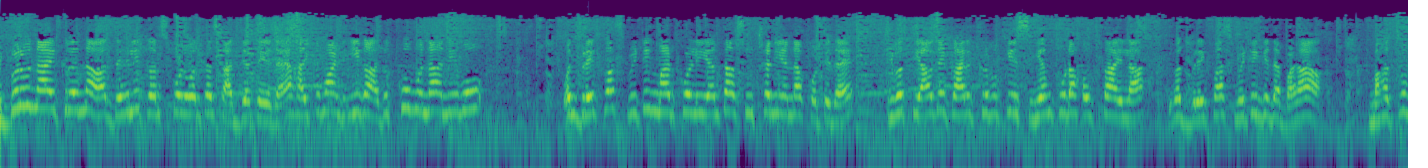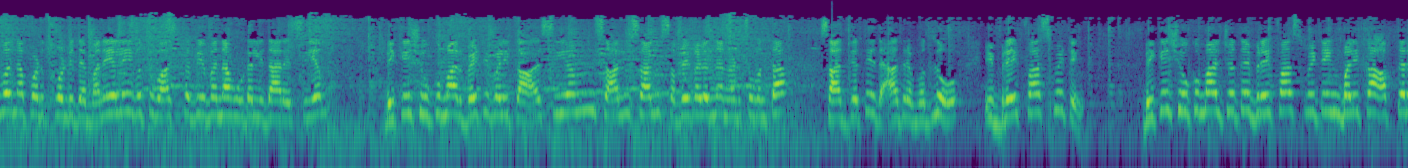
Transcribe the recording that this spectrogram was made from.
ಇಬ್ಬರು ನಾಯಕರನ್ನ ದೆಹಲಿ ಕರೆಸಿಕೊಳ್ಳುವಂತ ಸಾಧ್ಯತೆ ಇದೆ. ಹೈಕಮಾಂಡ್ ಈಗ ಅದಕ್ಕೂ ಮುನ್ನ ನೀವು ಒಂದು ಬ್ರೇಕ್ಫಾಸ್ಟ್ ಮೀಟಿಂಗ್ ಮಾಡ್ಕೊಳ್ಳಿ ಅಂತ ಸೂಚನೆಯನ್ನ ಕೊಟ್ಟಿದೆ. ಇವತ್ತು ಯಾವುದೇ ಕಾರ್ಯಕ್ರಮಕ್ಕೆ ಸಿಎಂ ಕೂಡ ಹೋಗ್ತಾ ಇಲ್ಲ. ಇವತ್ತು ಬ್ರೇಕ್ಫಾಸ್ಟ್ ಮೀಟಿಂಗ್ ಇದೆ. ಬಹಳ ಮಹತ್ವವನ್ನ ಪಡೆದುಕೊಂಡಿದೆ. ಮನೆಯಲ್ಲೇ ಇವತ್ತು ವಾಸ್ತವ್ಯವನ್ನ ಹೂಡಲಿದ್ದಾರೆ ಸಿಎಂ. ಡಿಕೆ ಶಿವಕುಮಾರ್ ಭೇಟಿ ಬಳಿಕ ಸಿಎಂ ಸಾಲು ಸಾಲು ಸಭೆಗಳನ್ನ ನಡೆಸುವಂತ ಸಾಧ್ಯತೆ ಇದೆ. ಆದರೆ ಮೊದಲು ಈ ಬ್ರೇಕ್ಫಾಸ್ಟ್ ಮೀಟಿಂಗ್. ಡಿಕೆ ಶಿವಕುಮಾರ್ ಜೊತೆ ಬ್ರೇಕ್ಫಾಸ್ಟ್ ಮೀಟಿಂಗ್ ಬಳಿಕ ಆಪ್ತರ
